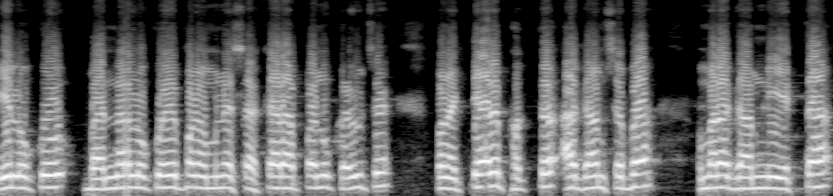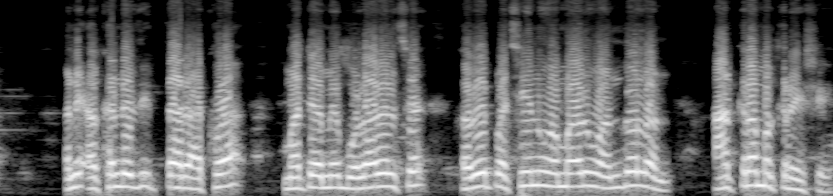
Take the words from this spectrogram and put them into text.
એ લોકો, બહારના લોકોએ પણ અમને સહકાર આપવાનું કહ્યું છે. પણ અત્યારે ફક્ત આ ગામ સભા, અમારા ગામની એકતા અને અખંડિતતા રાખવા માટે અમે બોલાવેલ છે. હવે પછીનું અમારું આંદોલન આક્રમક રહેશે.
